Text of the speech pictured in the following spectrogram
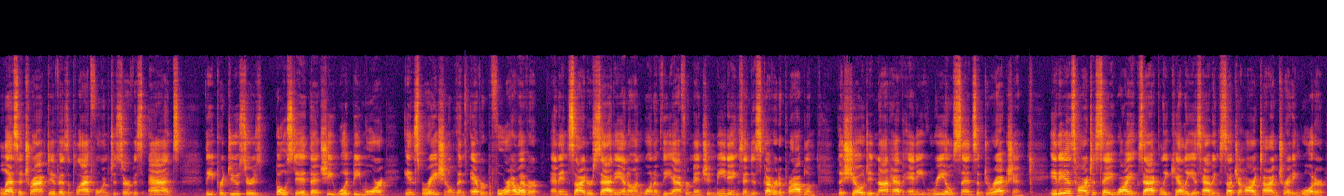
less attractive as a platform to service ads. The producers boasted that she would be more inspirational than ever before. However, an insider sat in on one of the aforementioned meetings and discovered a problem. The show did not have any real sense of direction. It is hard to say why exactly Kelly is having such a hard time treading water.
